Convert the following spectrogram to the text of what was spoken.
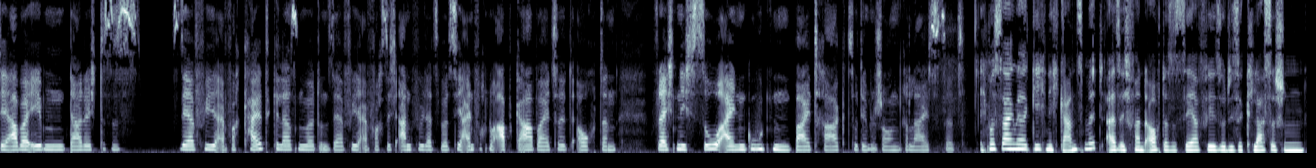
der aber eben dadurch, dass es sehr viel einfach kalt gelassen wird und sehr viel einfach sich anfühlt, als würde es hier einfach nur abgearbeitet, auch dann vielleicht nicht so einen guten Beitrag zu dem Genre leistet. Ich muss sagen, da gehe ich nicht ganz mit. Also ich fand auch, dass es sehr viel so diese klassischen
